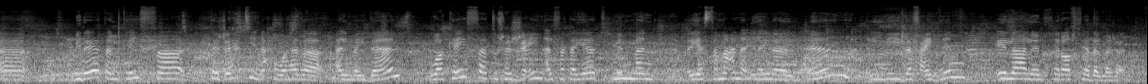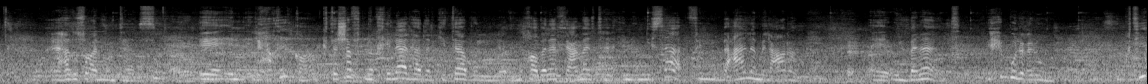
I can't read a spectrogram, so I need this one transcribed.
آه، بداية كيف اتجهت نحو هذا الميدان؟ وكيف تشجعين الفتيات ممن يستمعن إلينا الآن لدفعهن إلى الانخراط في هذا المجال؟ هذا سؤال ممتاز. آه، الحقيقة اكتشفت من خلال هذا الكتاب والمقابلات اللي عملتها أن النساء في العالم العربي والبنات يحبوا العلوم. وكثير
